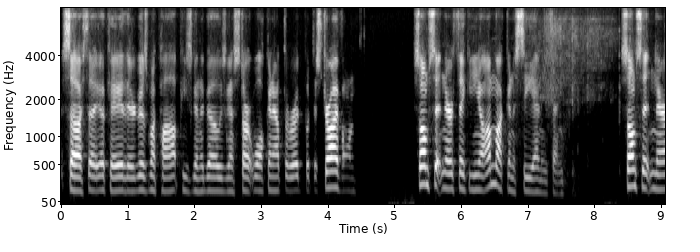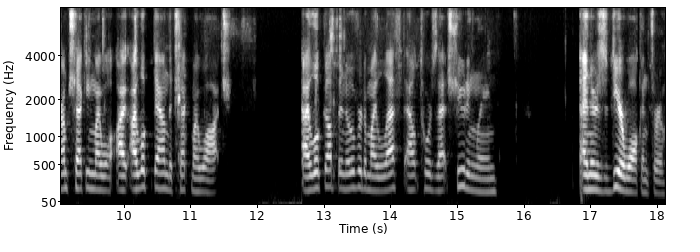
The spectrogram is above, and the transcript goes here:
So I say, okay, there goes my pop. He's going to go. He's going to start walking out the road, put this drive on. So I'm sitting there thinking, you know, I'm not going to see anything. So I'm sitting there. I'm checking my watch. I, I look down to check my watch. I look up and over to my left out towards that shooting lane and there's a deer walking through.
